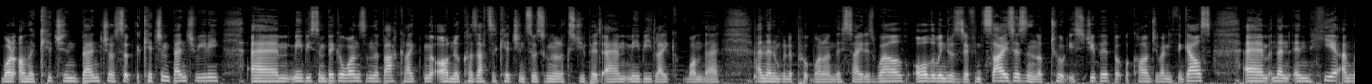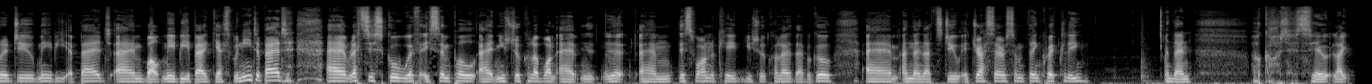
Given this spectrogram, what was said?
one on the kitchen bench or so, the kitchen bench really. Um maybe some bigger ones on the back like oh no because that's a kitchen so it's going to look stupid. Um maybe like one there. And then i'm going to put one on this side as well. All the windows are different sizes and look totally stupid but we can't do anything else. Um and then in here i'm going to do maybe a bed um well maybe a bed. Yes we need a bed. Um let's just go with a simple uh, neutral color one uh, uh, um this one. Okay neutral color there we go. Um and then let's do a dresser or something quickly. And then oh god so like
